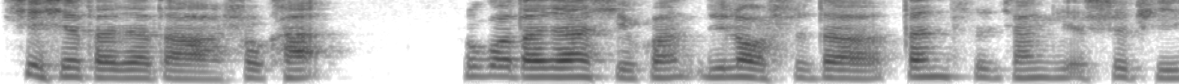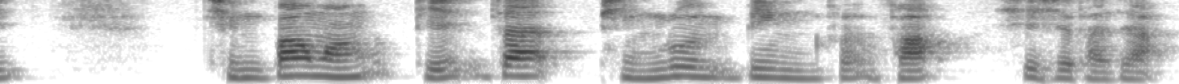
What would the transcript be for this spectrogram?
谢谢大家的收看。如果大家喜欢李老师的单词讲解视频，请帮忙点赞、评论并转发，谢谢大家。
